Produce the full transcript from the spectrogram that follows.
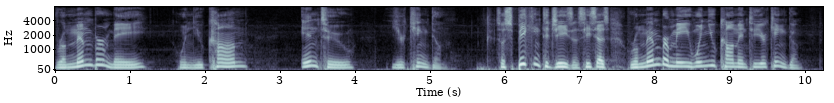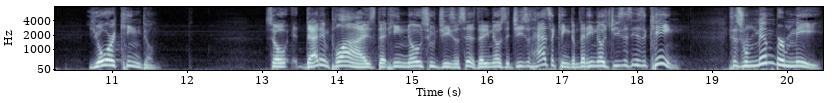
Remember me when you come into your kingdom. So, speaking to Jesus, he says, Remember me when you come into your kingdom. Your kingdom. So, that implies that he knows who Jesus is, that he knows that Jesus has a kingdom, that he knows Jesus is a king. He says, Remember me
